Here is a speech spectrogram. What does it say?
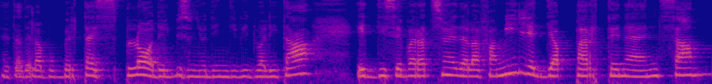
l'età della pubertà esplode il bisogno di individualità e di separazione dalla famiglia e di appartenenza.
